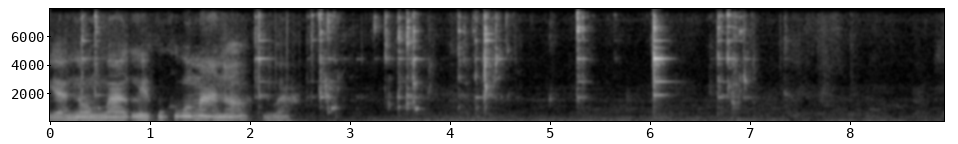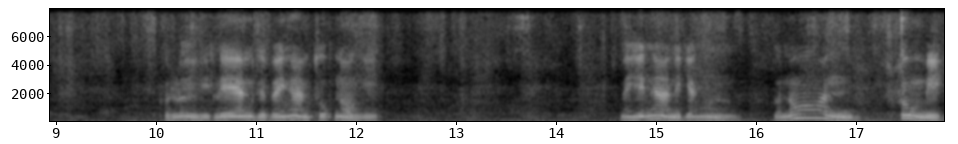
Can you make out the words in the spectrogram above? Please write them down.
อย่าน้องว่าเอ้ยกูคือว่ามาเนาะว่าก็เลยเล่นจะไปงานศพน้องอีกในเฮ็ดงานในจังมือก็นอนส้มอีก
